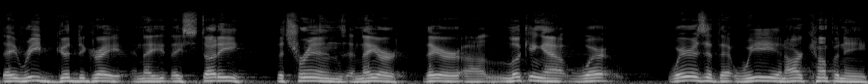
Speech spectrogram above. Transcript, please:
they read good to great and they, they study the trends and they are, they are uh, looking at where, where is it that we in our company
